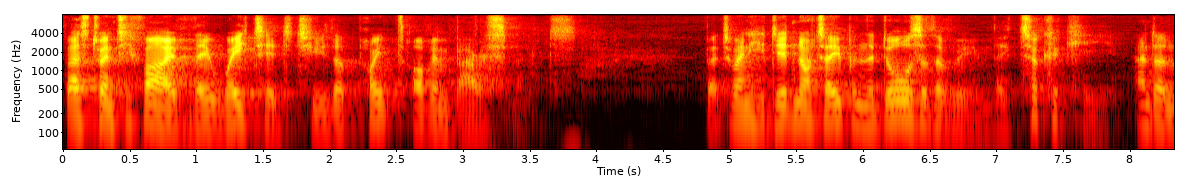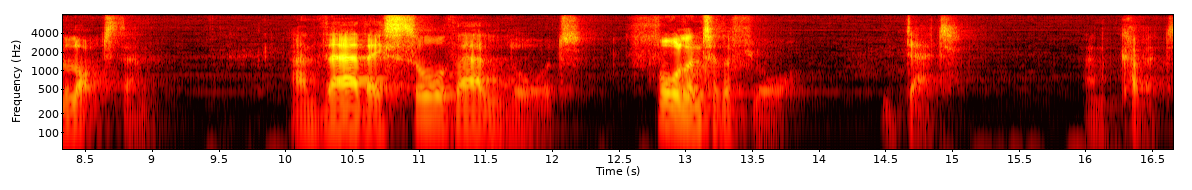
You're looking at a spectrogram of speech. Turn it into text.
Verse 25 they waited to the point of embarrassment. But when he did not open the doors of the room, they took a key and unlocked them. and there they saw their Lord fallen to the floor, dead and covered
